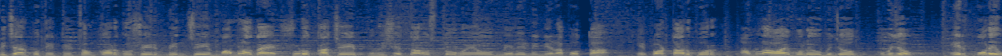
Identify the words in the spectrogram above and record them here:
বিচারপতি তীর্থঙ্কর ঘোষের বেঞ্চে মামলা দায়ের, সুরক্ষা চেয়ে পুলিশের দ্বারস্থ হয়েও মেলেনি নিরাপত্তা। এরপর তার উপর হামলা হয় বলে অভিযোগ অভিযোগ। এরপরেও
